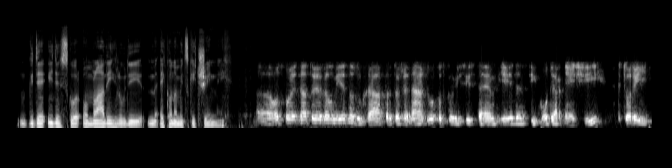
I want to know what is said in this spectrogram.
kde ide skôr o mladých ľudí ekonomicky činných. Odpoveď na to je veľmi jednoduchá, pretože náš dôchodkový systém je jeden z tých modernejších, ktorý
